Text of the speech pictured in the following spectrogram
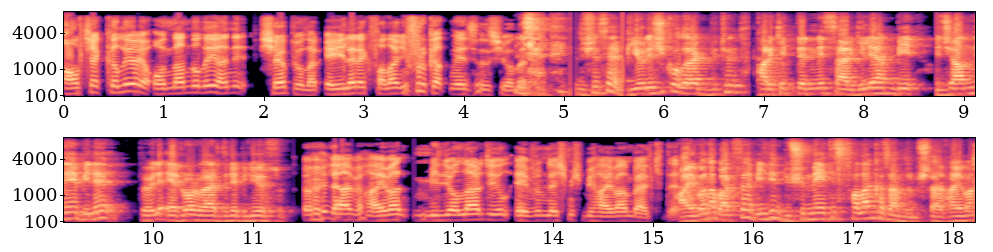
alçak kalıyor ya ondan dolayı hani şey yapıyorlar eğilerek falan yumruk atmaya çalışıyorlar. Düşünsene biyolojik olarak bütün hareketlerini sergileyen bir canlıya bile böyle error verdirebiliyorsun. Öyle abi hayvan milyonlarca yıl evrimleşmiş bir hayvan belki de. Hayvana baksana bildiğin düşünme yetisi falan kazandırmışlar. Hayvan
